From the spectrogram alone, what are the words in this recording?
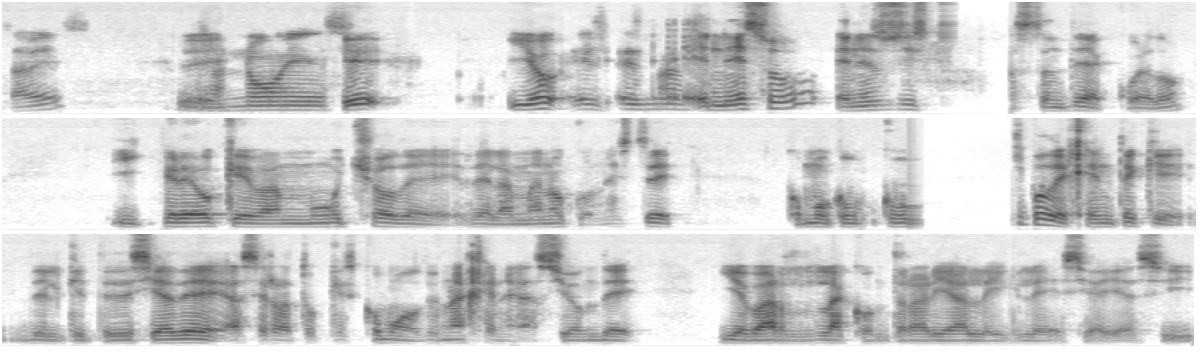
¿sabes? O sea, no es, Sí, Yo, es, es más... en eso, en eso sí estoy bastante de acuerdo. Y creo que va mucho de, de la mano con este, como, como, como tipo de gente que, del que te decía de hace rato, que es como de una generación de llevar la contraria a la iglesia y así.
